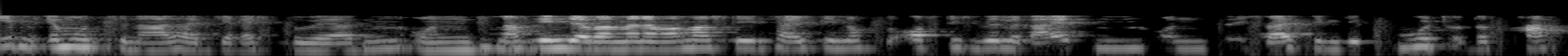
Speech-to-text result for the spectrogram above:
eben emotional halt gerecht zu werden. Und mhm. nachdem der bei meiner Mama steht, kann ich den noch so oft ich will reiten und ich weiß, dem geht's gut und das passt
